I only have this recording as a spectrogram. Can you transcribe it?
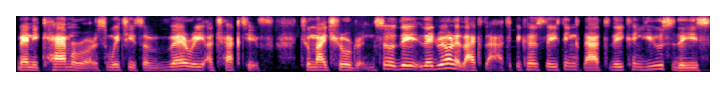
many cameras, which is uh, very attractive to my children. So they, they really like that because they think that they can use these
